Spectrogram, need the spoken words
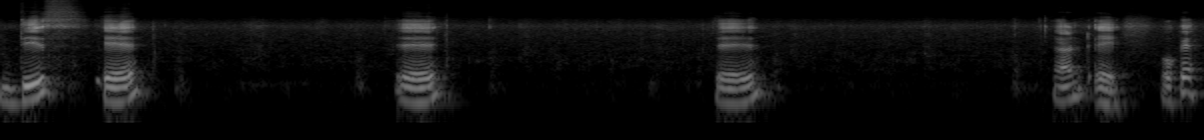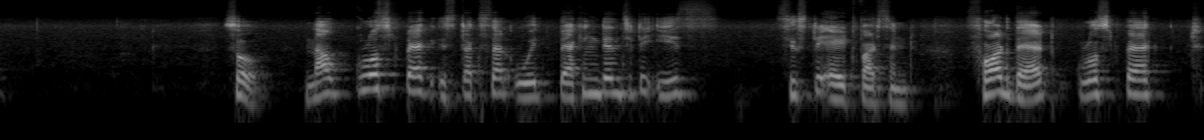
this A A A and A okay so now closed pack structure with packing density is 68 percent For that, closed packed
